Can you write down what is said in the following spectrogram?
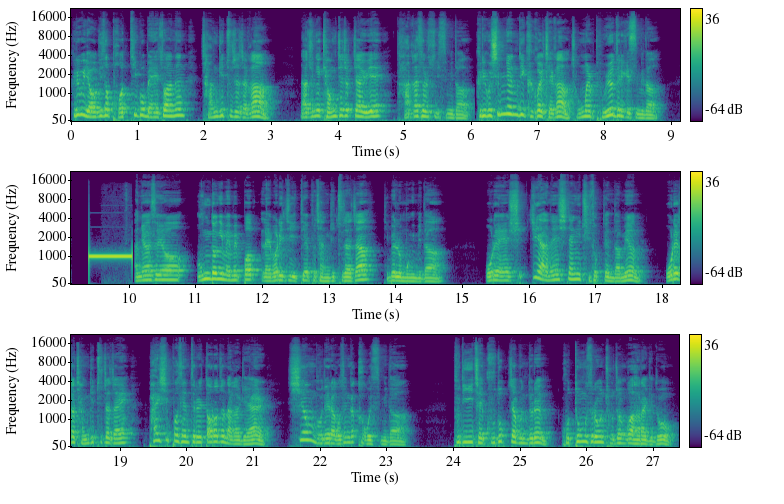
그리고 여기서 버티고 매수하는 장기 투자자가 나중에 경제적 자유에 다가설 수 있습니다. 그리고 10년 뒤 그걸 제가 정말 보여드리겠습니다. 안녕하세요. 웅덩이 매매법 레버리지 ETF 장기 투자자 디벨로몽입니다. 올해 쉽지 않은 시장이 지속된다면 올해가 장기 투자자의 80%를 떨어져 나가게 할 시험 무대라고 생각하고 있습니다. 부디 제 구독자분들은 고통스러운 조정과 하락에도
